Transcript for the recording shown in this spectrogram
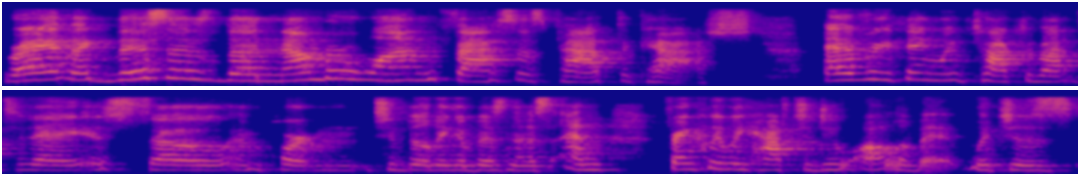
right? Like this is the number one fastest path to cash. Everything we've talked about today is so important to building a business. And frankly, we have to do all of it, which is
